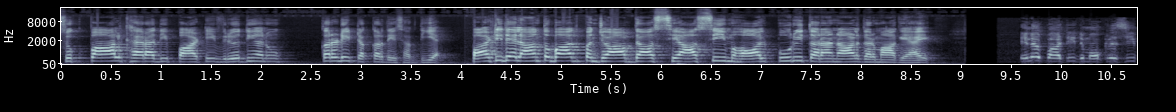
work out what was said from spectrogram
ਸੁਖਪਾਲ ਖਹਿਰਾ ਦੀ ਪਾਰਟੀ ਵਿਰੋਧੀਆਂ ਨੂੰ ਕਰੜੀ ਟੱਕਰ ਦੇ ਸਕਦੀ ਹੈ। ਪਾਰਟੀ ਦੇ ਐਲਾਨ ਤੋਂ ਬਾਅਦ ਪੰਜਾਬ ਦਾ ਸਿਆਸੀ ਮਾਹੌਲ ਪੂਰੀ ਤਰ੍ਹਾਂ ਨਾਲ ਗਰਮਾ ਗਿਆ ਹੈ। ਇਹਨਾਂ ਪਾਰਟੀ ਡੈਮੋਕ੍ਰੇਸੀ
